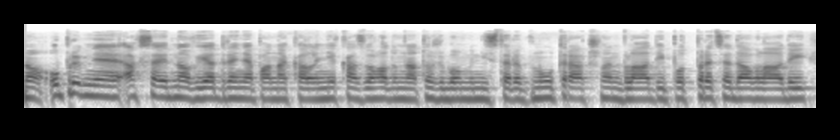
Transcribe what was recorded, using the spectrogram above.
No úprimne, ak sa jedno vyjadrenia pána Kalinika z ohľadom na to, že bol minister vnútra, člen vlády, podpredseda vlády,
